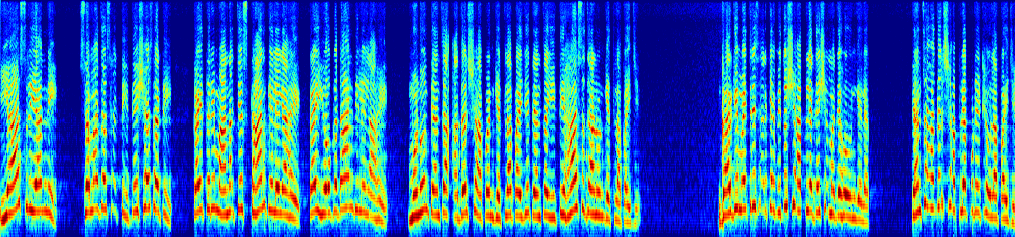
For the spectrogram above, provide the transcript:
या स्त्रियांनी समाजासाठी देशासाठी काहीतरी मानाचे स्थान केलेले आहे काही योगदान दिलेलं आहे. म्हणून त्यांचा आदर्श आपण घेतला पाहिजे त्यांचा इतिहास जाणून घेतला पाहिजे. गार्गी मैत्री सारख्या विदुषी आपल्या देशामध्ये होऊन गेल्यात. त्यांचा आदर्श आपल्या पुढे ठेवला पाहिजे.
